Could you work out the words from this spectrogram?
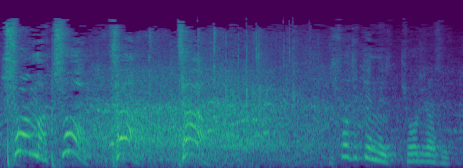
추워, 마 추워! 타! 타! 추워 죽겠네, 겨울이라서.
